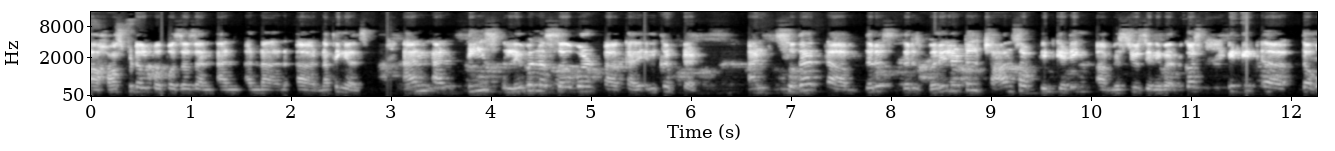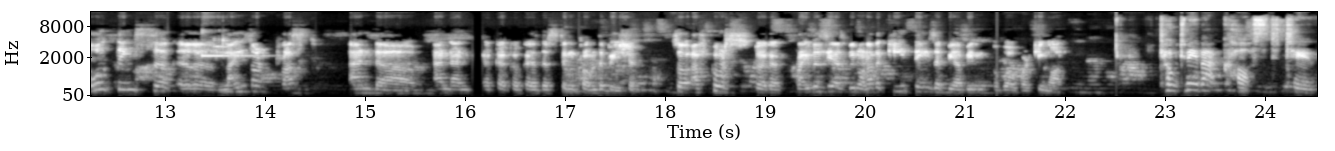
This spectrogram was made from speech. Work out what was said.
uh, hospital purposes and, and, and uh, nothing else. And, and these live in a server encrypted and so that um, there is there is very little chance of it getting uh, misused anywhere because it, it uh, the whole thing uh, uh, lies on trust and uh, and and uh, this thing from the patient. So of course, privacy has been one of the key things that we have been working on. Talk to me about cost too.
